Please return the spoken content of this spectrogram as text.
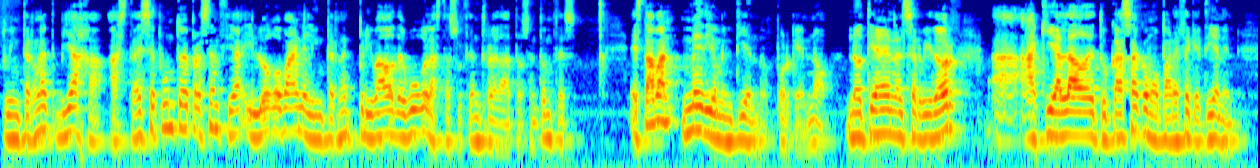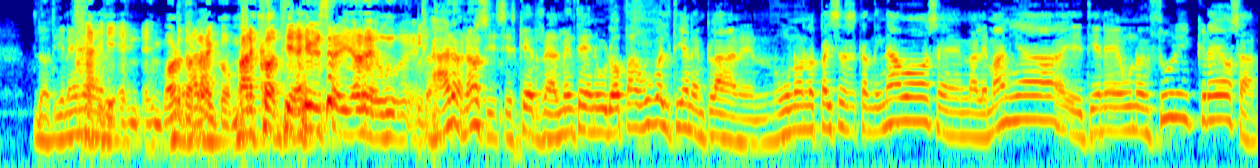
tu Internet viaja hasta ese punto de presencia y luego va en el Internet privado de Google hasta su centro de datos. Entonces, estaban medio mintiendo, porque no, no tienen el servidor aquí al lado de tu casa como parece que tienen. Lo tienen ahí en, en, Marco tiene ahí un servidor de Google. Claro, no, si, si es que realmente en Europa Google tiene en plan, en uno en los países escandinavos, en Alemania, y tiene uno en Zurich, creo, o sea,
